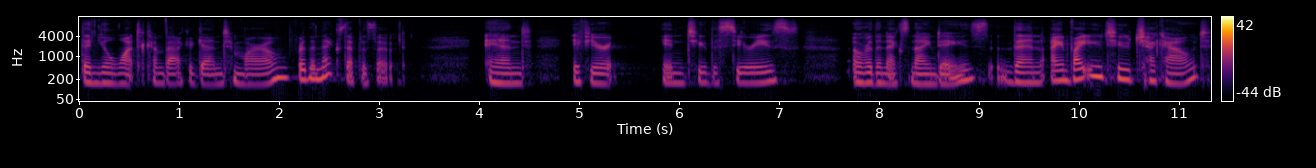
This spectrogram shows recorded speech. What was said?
then you'll want to come back again tomorrow for the next episode. And if you're into the series over the next nine days, then I invite you to check out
